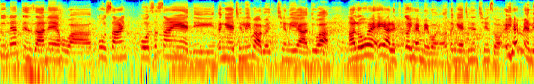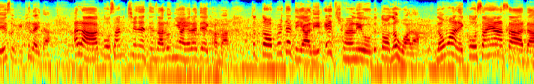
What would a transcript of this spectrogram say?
သူနဲ့တင်စားနဲ့ဟိုဟာကိုဆိုင်ကိုဆဆိုင်ရဲ့ဒီတငယ်ချင်းလေးပါပဲချင်းလေးอ่ะ तू ကငါလို့ရဲ့အဲ့ရလေတော်ရိုက်မယ်ပေါ့နော်တငယ်ချင်းချင်းဆိုအေးရိုက်မယ်လေဆိုပြီးဖြစ်လိုက်တာအဲ့လားကိုဆိုင်ချင်းနဲ့တင်စားလို့ညရလိုက်တဲ့အခါမှာတော်တော် project တွေကလေအဲ့ trend လေးကိုတော်တော်လောက်သွားတာလုံးဝလေကိုဆိုင်ရအစားဒါ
